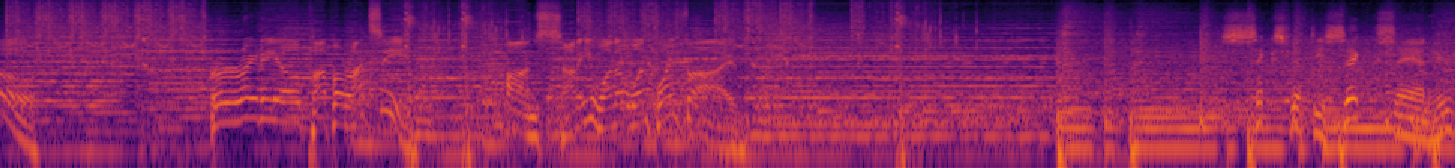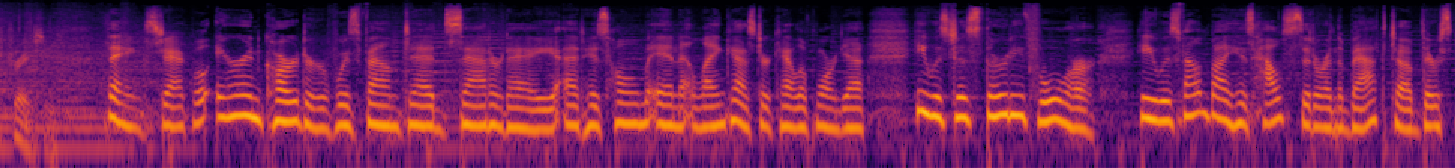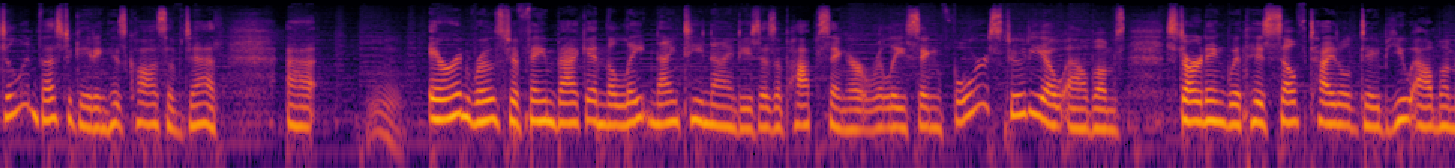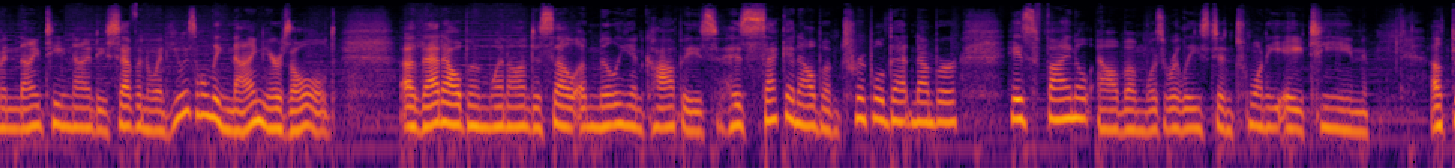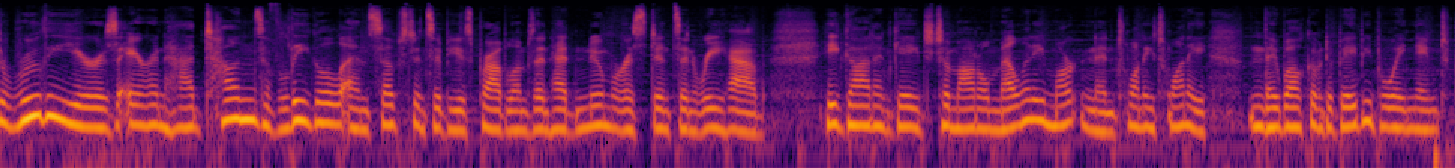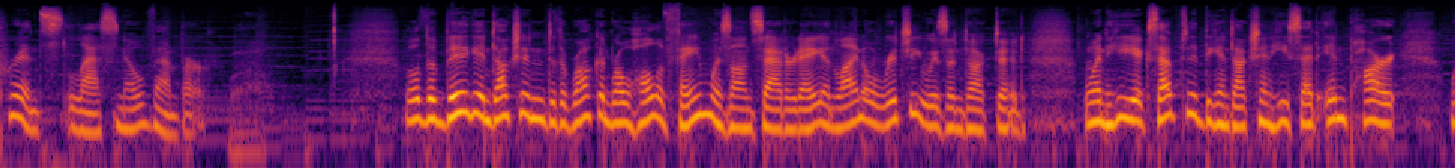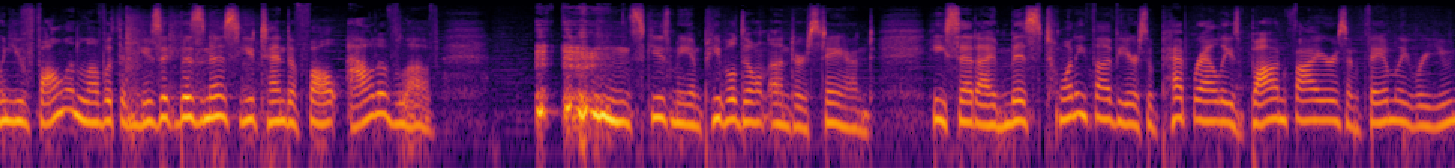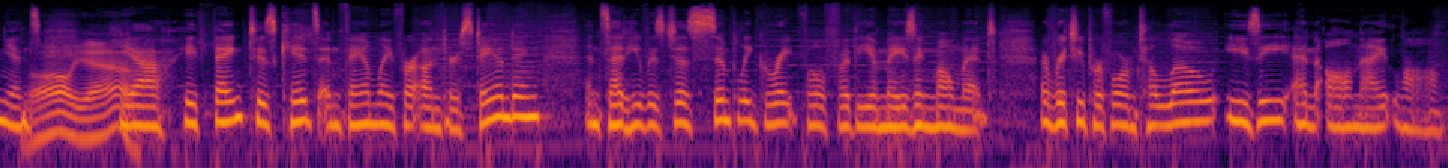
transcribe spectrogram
Radio Paparazzi on Sunny 101.5. 656, and here's Tracy. Thanks, Jack. Well, Aaron Carter was found dead Saturday at his home in Lancaster, California. He was just 34. He was found by his house sitter in the bathtub. They're still investigating his cause of death. Uh, Aaron rose to fame back in the late 1990s as a pop singer, releasing four studio albums, starting with his self titled debut album in 1997 when he was only nine years old. Uh, that album went on to sell a million copies. His second album tripled that number. His final album was released in 2018. Uh, through the years, Aaron had tons of legal and substance abuse problems and had numerous stints in rehab. He got engaged to model Melanie Martin in 2020, and they welcomed a baby boy named Prince last November. Well, the big induction to the Rock and Roll Hall of Fame was on Saturday, and Lionel Richie was inducted. When he accepted the induction, he said, in part, when you fall in love with the music business, you tend to fall out of love excuse me, and people don't understand. He said, I missed 25 years of pep rallies, bonfires, and family reunions. Oh, yeah. Yeah, he thanked his kids and family for understanding and said he was just simply grateful for the amazing moment. Uh, Richie performed Hello, Easy, and All Night Long.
